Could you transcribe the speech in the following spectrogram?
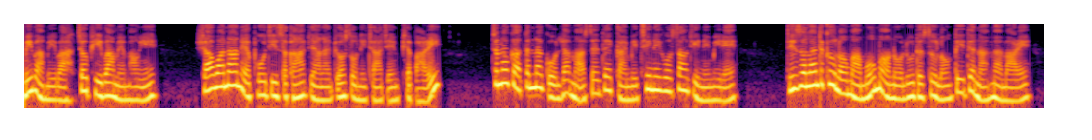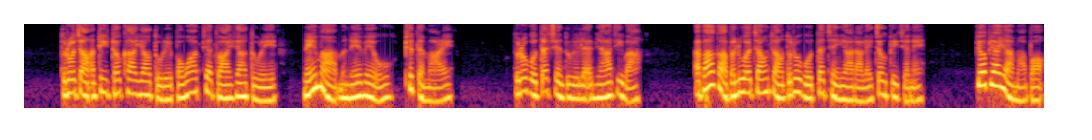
မေးပါမေးပါကျုပ်ဖြေပါမယ်မောင်ရင်။ရာဝနာနဲ့ဖိုးကြီးစကားပြန်လည်ပြောဆိုနေကြခြင်းဖြစ်ပါတယ်။ကျွန်ုပ်ကတနက်ကိုလက်မှာစင်သက်ကင်ပြီးချင်းလေးကိုစောင့်ကြည့်နေမိတယ်။ဒီဇလန်တစ်ခုလုံးမှာမိုးမောင်တို့လူတစုလုံးတည်တဲ့နာမှန်ပါတယ်။သူတို့ကြောင့်အတိဒုက္ခရောက်သူတွေဘဝပြတ်သွားရသူတွေနဲမှာမနှဲပဲကိုဖြစ်တင်ပါတယ်။သူတို့ကိုတတ်ချင်သူတွေလည်းအများကြီးပါ။အဘကဘလို့အကြောင်းကြောင့်သူတို့ကိုတတ်ချင်ရတာလဲကြုတ်သိချင်တယ်။ပြောပြရမှာပေါ့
